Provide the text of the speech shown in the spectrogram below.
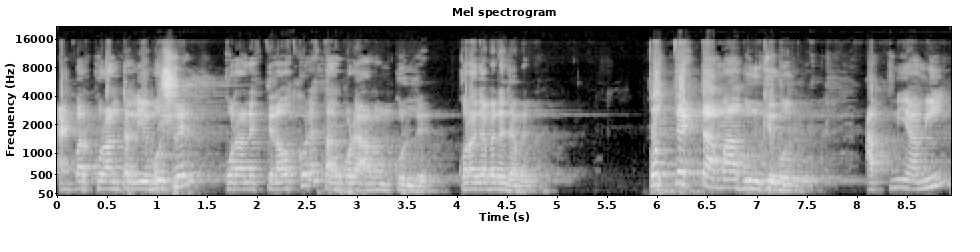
একবার কোরআনটা নিয়ে বসলেন, কোরআনের তেলাওত করে তারপরে আরাম করলেন। করা যাবে না যাবে না। প্রত্যেকটা মা বোনকে বলব, আপনি, আমি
